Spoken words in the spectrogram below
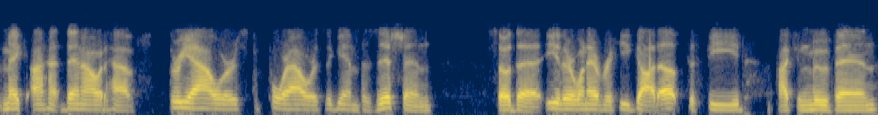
make I then I would have three hours to four hours again position, so that either whenever he got up to feed, I can move in,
